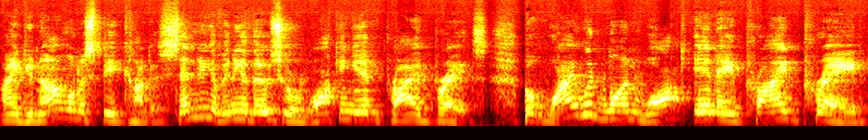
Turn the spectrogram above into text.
I do not want to speak condescending of any of those who are walking in Pride parades. But why would one walk in a Pride parade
